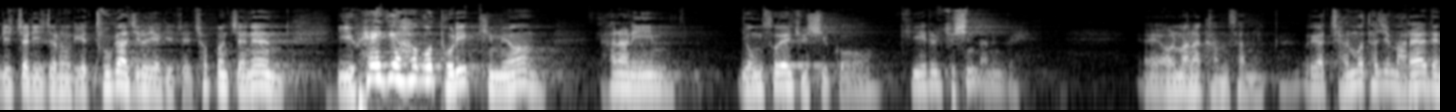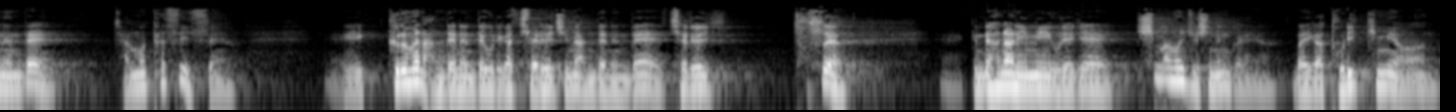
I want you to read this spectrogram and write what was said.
1절, 2절은 우리에게 두 가지를 얘기해 줘요. 첫 번째는 이 회개하고 돌이키면 하나님 용서해 주시고 기회를 주신다는 거예요. 얼마나 감사합니까? 우리가 잘못하지 말아야 되는데 잘못할 수 있어요. 그러면 안 되는데 우리가 죄를 지면 안 되는데 죄를 쳤어요. 근데 하나님이 우리에게 희망을 주시는 거예요. 너희가 돌이키면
